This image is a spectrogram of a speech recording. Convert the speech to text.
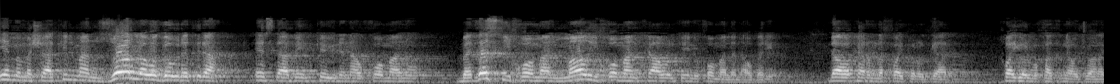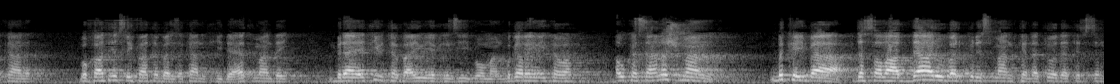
ئێمە مەشاکلمان زۆر لەوە گەورەترە ئێستا بین بکەوی لە ناو خۆمان و بە دەستی خۆمان ماڵی خۆمان کاول کەین و خۆمان لە ناوبەرین داواکارم لە خوای پەرۆتگار خوای گەور بۆ خاتری ناو جوانەکانت بۆ خاتری سیفاتە بەرزەکانت هیدایەتمان دەی برایەتی و تەبایی و یەکرزی بۆمان بگەڕێنیتەوە ئەو کەسانەشمان بکەی بە دەسەڵاتدار و بەرپرسمان کە لە تۆ دەترسن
